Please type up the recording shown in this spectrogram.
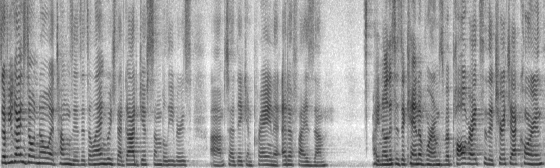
So, if you guys don't know what tongues is, it's a language that God gives some believers um, so that they can pray and it edifies them. I know this is a can of worms, but Paul writes to the church at Corinth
